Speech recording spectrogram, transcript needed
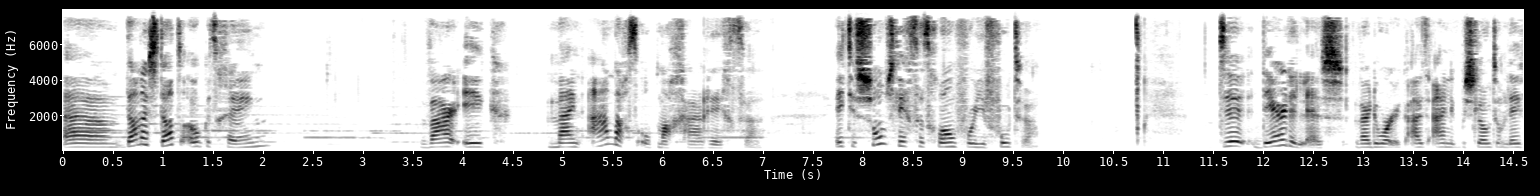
Um, dan is dat ook hetgeen waar ik mijn aandacht op mag gaan richten. Weet je, soms ligt het gewoon voor je voeten. De derde les, waardoor ik uiteindelijk besloot om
